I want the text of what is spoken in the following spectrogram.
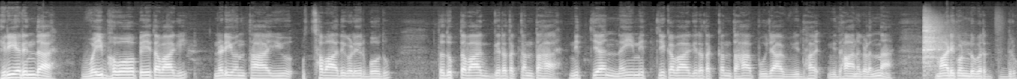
ಹಿರಿಯರಿಂದ ವೈಭವೋಪೇತವಾಗಿ ನಡೆಯುವಂತಹ ಈ ಉತ್ಸವಾದಿಗಳಿರ್ಬೋದು, ತದುಕ್ತವಾಗಿರತಕ್ಕಂತಹ ನಿತ್ಯ ನೈಮಿತ್ತಿಕವಾಗಿರತಕ್ಕಂತಹ ಪೂಜಾ ವಿಧ ವಿಧಾನಗಳನ್ನು ಮಾಡಿಕೊಂಡು ಬರುತ್ತಿದ್ದರು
